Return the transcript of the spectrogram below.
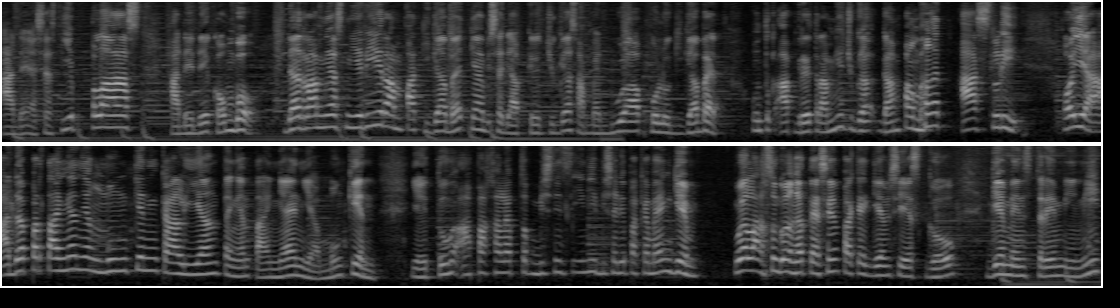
ada SSD plus HDD combo. Dan RAM-nya sendiri RAM 4GB nya bisa di-upgrade juga sampai 20GB. Untuk upgrade RAM-nya juga gampang banget, asli. Oh iya, ada pertanyaan yang mungkin kalian pengen tanyain ya, mungkin. Yaitu, apakah laptop bisnis ini bisa dipakai main game? Well, langsung gue ngetesin pakai game CSGO, game mainstream ini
